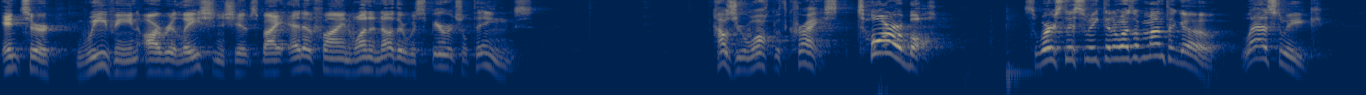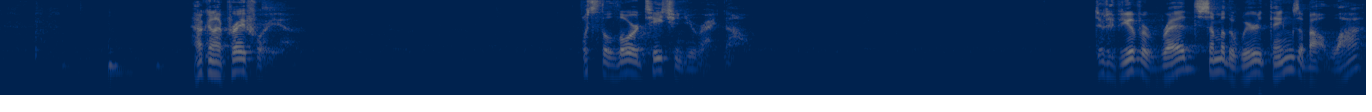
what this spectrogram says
interweaving our relationships by edifying one another with spiritual things. How's your walk with Christ? It's horrible. It's worse this week than it was a month ago, last week. How can I pray for you? What's the Lord teaching you right now? Dude, have you ever read some of the weird things about Lot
